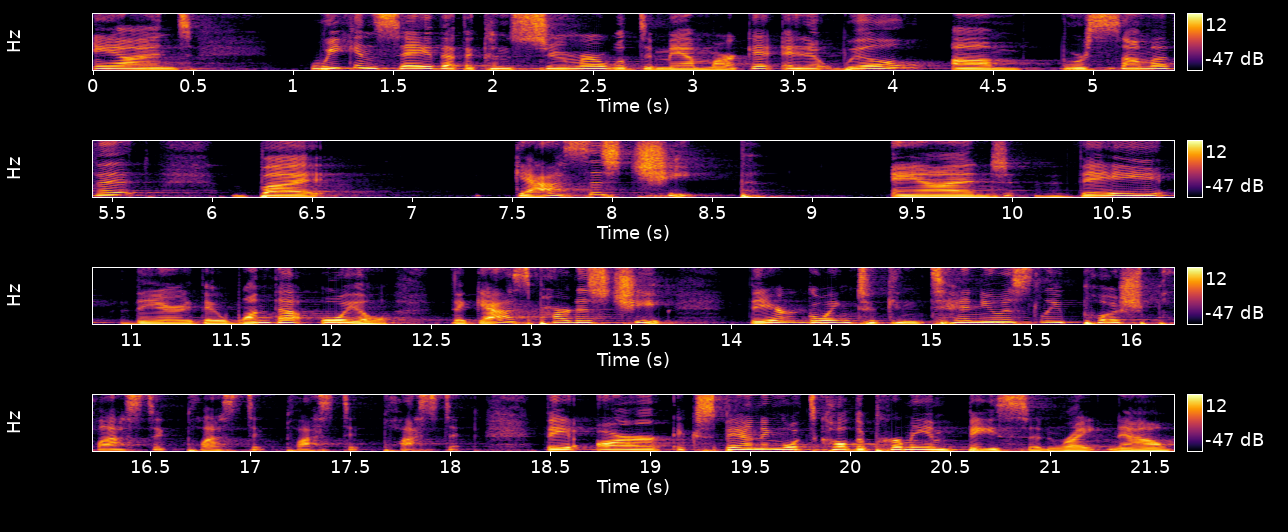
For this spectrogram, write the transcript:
And we can say that the consumer will demand market, and it will um, for some of it, but gas is cheap and they they they want that oil. The gas part is cheap. They're going to continuously push plastic plastic plastic plastic. They are expanding what's called the permian basin right now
